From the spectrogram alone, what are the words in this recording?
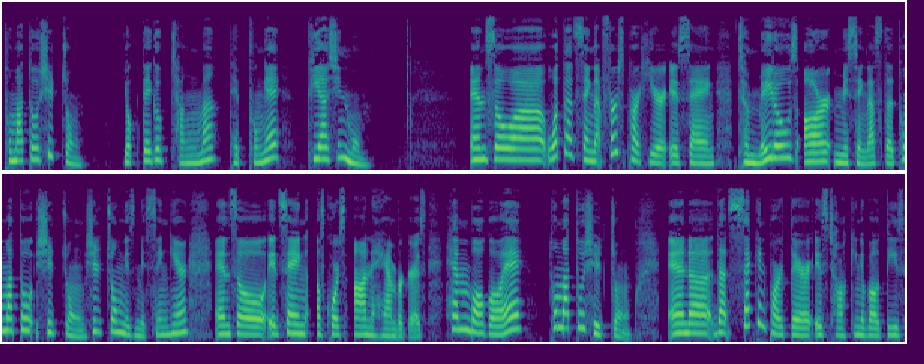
토마토 실종. 역대급 장마 태풍에 귀하신 몸. And so, uh, what that's saying, that first part here is saying tomatoes are missing. That's the tomato 실종. 실종 is missing here. And so it's saying, of course, on hamburgers. 햄버거에 tomato 실종. And uh, that second part there is talking about these,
